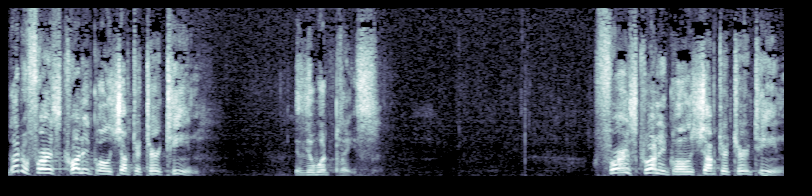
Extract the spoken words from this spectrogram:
Go to First Chronicles chapter 13, if you would please. First Chronicles chapter 13.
